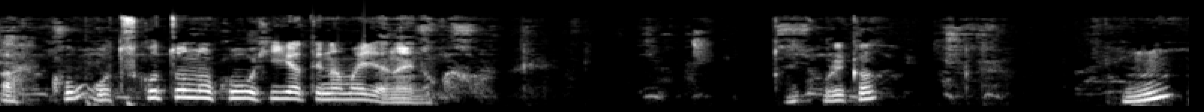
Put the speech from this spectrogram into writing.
あ、こ、おつことのコーヒー屋って名前じゃないのか。え、これか？ん？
